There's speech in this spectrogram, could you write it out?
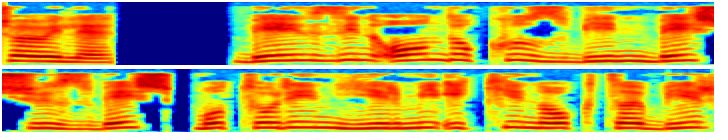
şöyle. Benzin 19.505, motorin 22.1,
